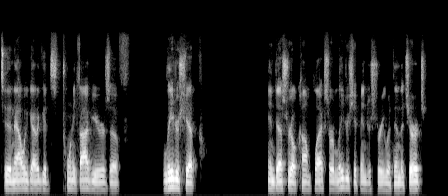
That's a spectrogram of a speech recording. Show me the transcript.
to now we've got a good 25 years of leadership industrial complex or leadership industry within the church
